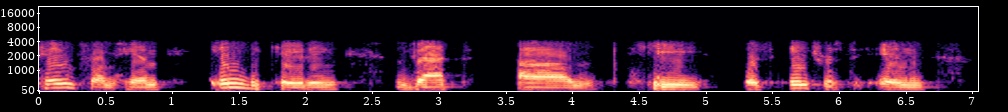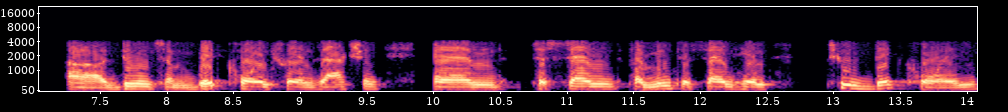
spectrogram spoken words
came from him indicating that um, he was interested in uh, doing some Bitcoin transaction and to send for me to send him two Bitcoins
